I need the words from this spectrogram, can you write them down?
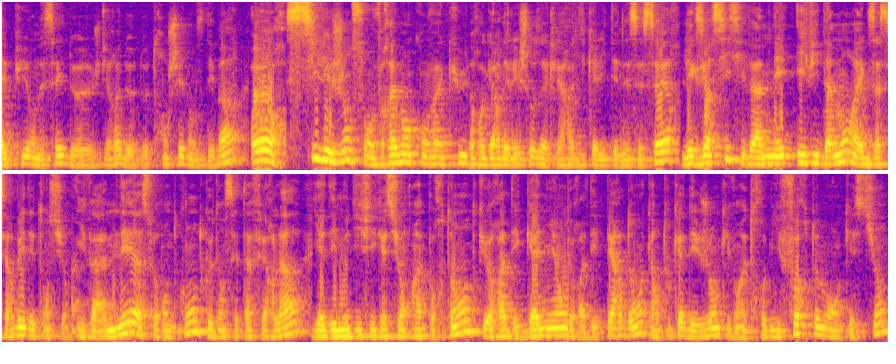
et puis on essaye de, je dirais, de, de trancher dans ce débat. Or, si les gens sont vraiment convaincus de regarder les choses avec les radicalités nécessaires, l'exercice il va amener évidemment à exacerber des tensions. Il va amener à se rendre compte que dans cette affaire-là, il y a des modifications importantes, qu'il y aura des gagnants, qu'il y aura des perdants, qu'en tout cas des gens qui vont être remis fortement en question.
